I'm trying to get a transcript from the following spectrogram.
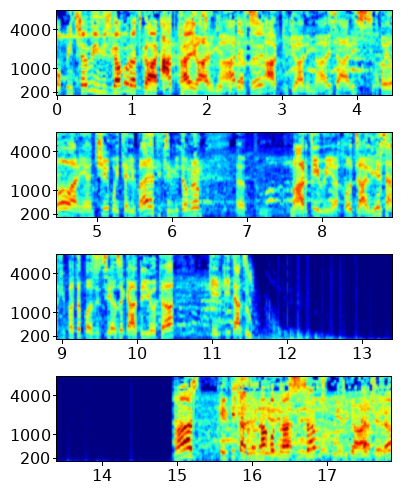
კოპინცევი იმის გამო რაც გააკეთა. აქ ჯარიმა არის, აქ თუ ჯარიმა არის, არის ყველა ვარიანტში ყვითელი ბარათიც, იმიტომ რომ მარტივია, ხო? ძალიან საფათო პოზიციაზე გადიოდა კირკიტაძე. მას კირკიტაძე ნახოთ რას იზავს ბურთი გააჩერა.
